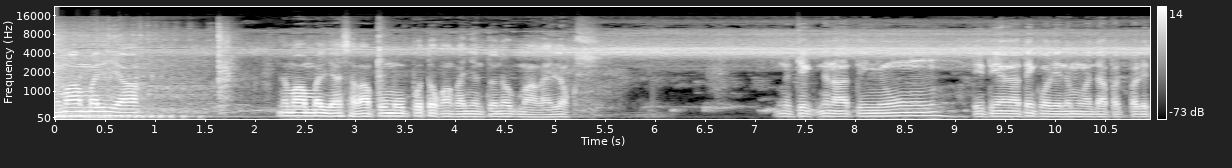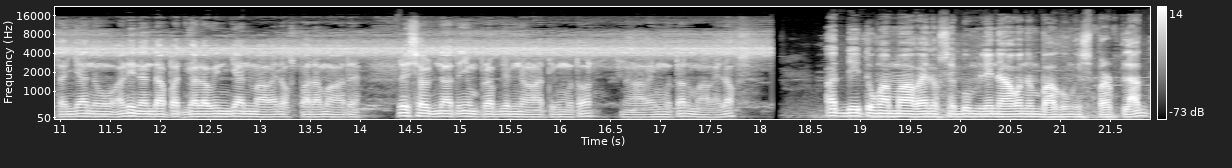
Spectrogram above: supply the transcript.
namamalya, namamalya, saka pumuputok ang kanyang tunog mga kailoks. Na-check na natin yung, titingnan natin kung alin ang mga dapat palitan dyan o alin ang dapat galawin dyan mga kailoks para ma-resolve natin yung problem ng ating motor, ng aking motor mga kailoks. At dito nga mga kailoks ay bumili na ako ng bagong spark plug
